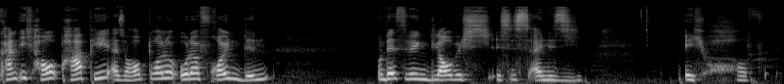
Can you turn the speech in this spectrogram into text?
kann ich HP, also Hauptrolle, oder Freundin? Und deswegen glaube ich, es ist eine sie. Ich hoffe es.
